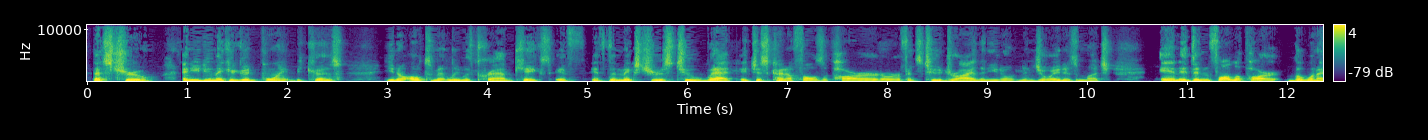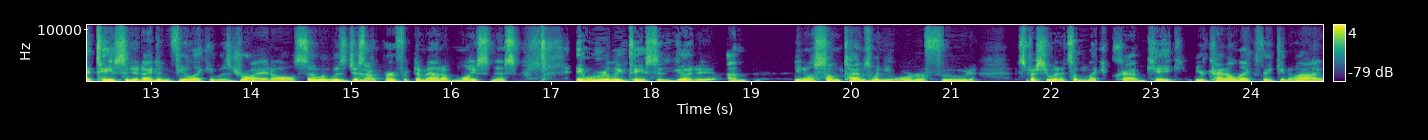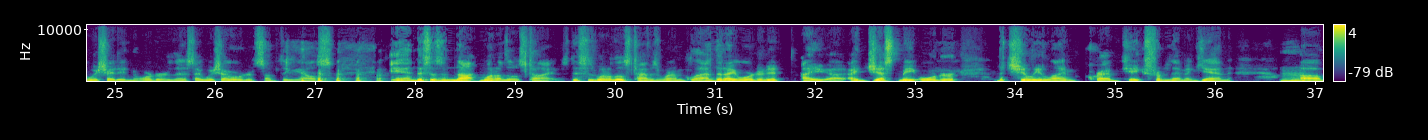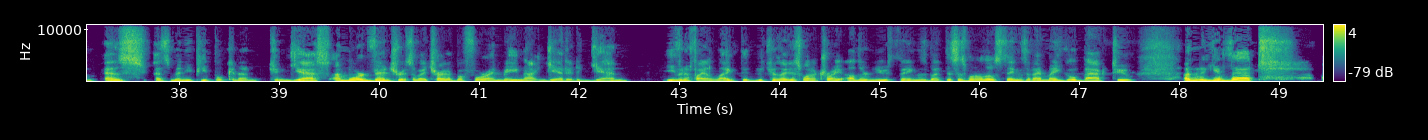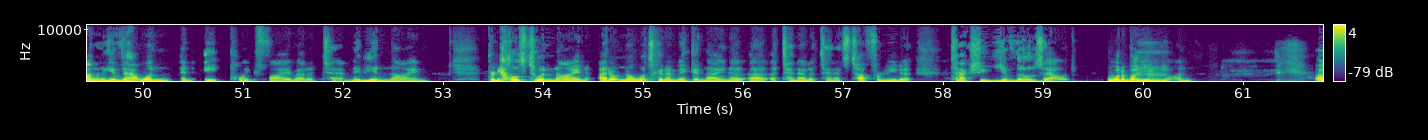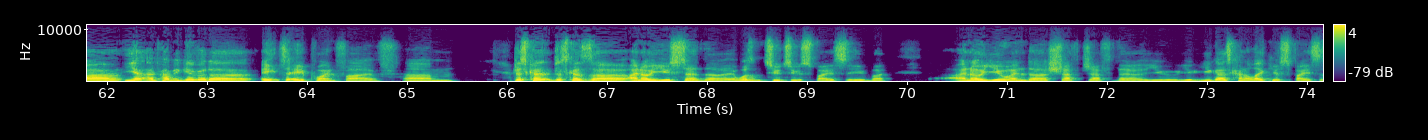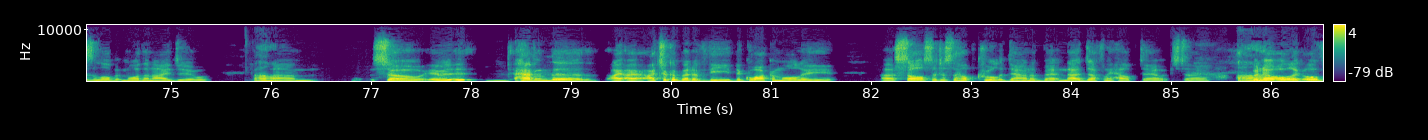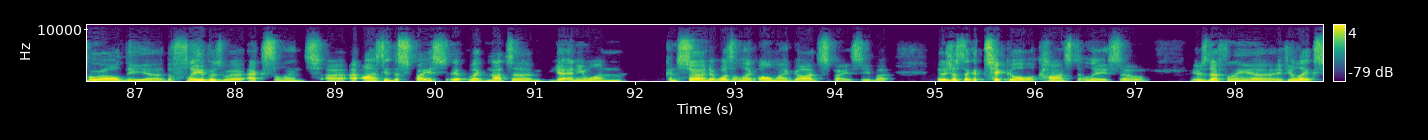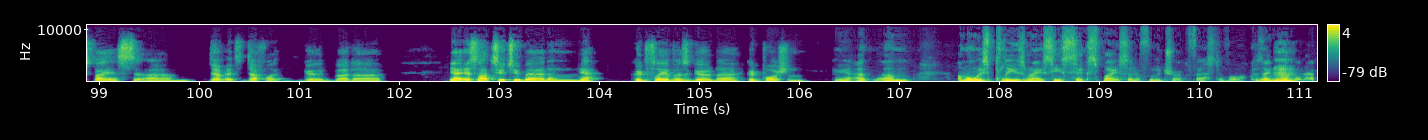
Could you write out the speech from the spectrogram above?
That's true. And you do make a good point because you know ultimately with crab cakes if if the mixture is too wet it just kind of falls apart or if it's too dry then you don't enjoy it as much and it didn't fall apart but when i tasted it i didn't feel like it was dry at all so it was just No. the perfect amount of moistness it really tasted good It- um you know sometimes when you order food especially when it's something like a crab cake you're kind of like thinking well i wish i didn't order this i wish i ordered something else and this is not one of those times. This is one of those times where I'm glad that I ordered it. I uh, I just may order the chili lime crab cakes from them again. Mhm. Um, as as many people can can guess, I'm more adventurous. If I tried it before, I may not get it again, even if I liked it, because I just want to try other new things. But this is one of those things that I may go back to. I'm going to give that. I'm going to give that one an 8.5 out of 10, maybe a nine pretty close to a nine. I don't know what's going to make a nine, out- uh, a ten out of ten. It's tough for me to to actually give those out. What about Mhm. you, Dylan? Uh, yeah, I'd probably give it a eight to eight point five. Um, just cause, just cause uh, I know you said uh, it wasn't too too spicy, but I know you and uh, Chef Jeff there, you you, you guys kind of like your spices a little bit more than I do. Oh, Um, so it, it, having the I, I I took a bit of the the guacamole uh, salsa just to help cool it down a bit, and that definitely helped out. So ah, but no, oh, like overall, the uh, the flavors were excellent. Uh, honestly, the spice, it, like not to get anyone concerned, it wasn't like oh my god spicy, but it was just like a tickle constantly. So it was definitely, uh, if you like spice, um, de- it's definitely good. But uh, yeah, it's not too too bad, and yeah, good flavors, good uh, good portion. Yeah, I'm, um, I'm always pleased when I see Six Spice at a food truck festival because I know Mm. that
